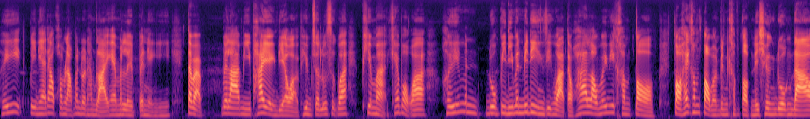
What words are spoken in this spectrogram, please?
เฮ้ยปีนี้ดาวความรักมันโดนทำลายไงมันเลยเป็นอย่างนี้ แต่แบบ เวลามีไพ่อย่างเดียวอะพิมพ์จะรู้สึกว่าพิมพ์อะแค่บอกว่าเฮ้ยมันดวงปีนี้มันไม่ดีจริงๆว่ะแต่ว่าเราไม่มีคำตอบ ต่อให้คำตอบมันเป็นคำตอบในเชิงดวงดาว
